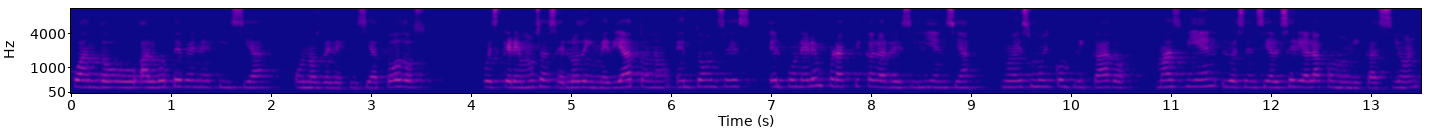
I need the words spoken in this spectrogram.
cuando algo te beneficia o nos beneficia a todos? pues queremos hacerlo de inmediato, ¿no? Entonces, el poner en práctica la resiliencia no es muy complicado, más bien lo esencial sería la comunicación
